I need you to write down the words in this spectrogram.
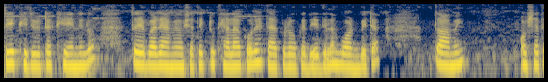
দিয়ে খিচুড়িটা খেয়ে নিল। তো এবারে আমি ওর সাথে একটু খেলা করে তারপরে ওকে দিয়ে দিলাম বনবিটা। তো আমি ওর সাথে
